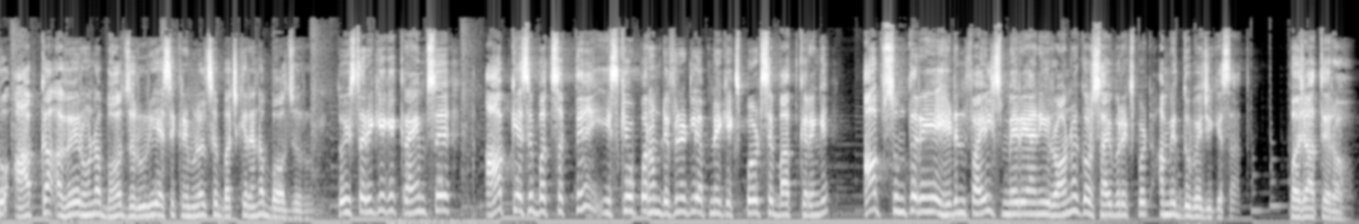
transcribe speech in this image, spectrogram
तो आपका अवेयर होना बहुत ज़रूरी है, ऐसे क्रिमिनल से बच के रहना बहुत ज़रूरी तो इस तरीके के क्राइम से आप कैसे बच सकते हैं, इसके ऊपर हम डेफिनेटली अपने एक एक्सपर्ट से बात करेंगे। आप सुनते रहिए हिडन फाइल्स मेरे यानी रौनक और साइबर एक्सपर्ट अमित दुबे जी के साथ। बजाते रहो।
